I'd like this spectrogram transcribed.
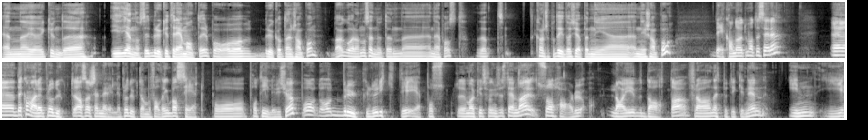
en eh, kunde i gjennomsnitt bruker tre måneder på å bruke opp den sjampoen, da går det an å sende ut en eh, e-post. Er Kanskje på tide å kjøpe en ny, eh, en ny sjampo? Det kan du automatisere. Eh, Det kan være produkt, altså generelle produktanbefalinger basert på, på tidligere kjøp. Og, og bruker du riktig e-postmarkedsføringssystem der, så har du live data fra nettbutikken din inn i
